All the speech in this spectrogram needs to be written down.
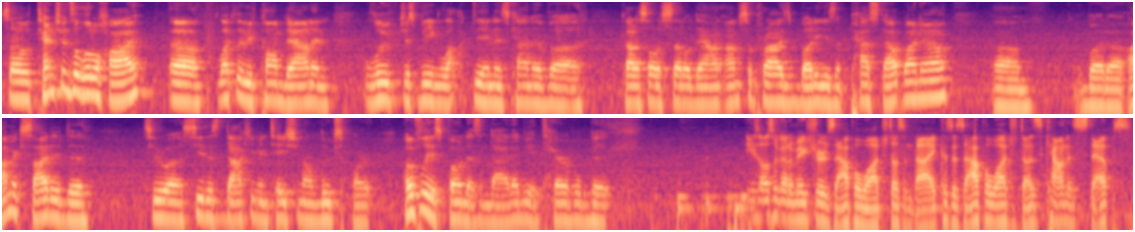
so tension's a little high. Uh, luckily, we've calmed down, and Luke just being locked in has kind of uh, got us all to settle down. I'm surprised Buddy isn't passed out by now, um, but uh, I'm excited to to see this documentation on Luke's part. Hopefully, his phone doesn't die. That'd be a terrible bit. He's also got to make sure his Apple Watch doesn't die because his Apple Watch does count as steps.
